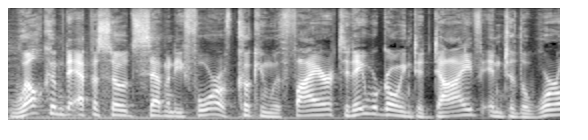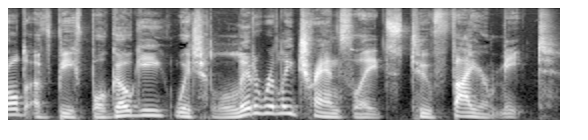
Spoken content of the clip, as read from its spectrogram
Welcome to episode 74 of Cooking with Fire. Today we're going to dive into the world of beef bulgogi, which literally translates to fire meat.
